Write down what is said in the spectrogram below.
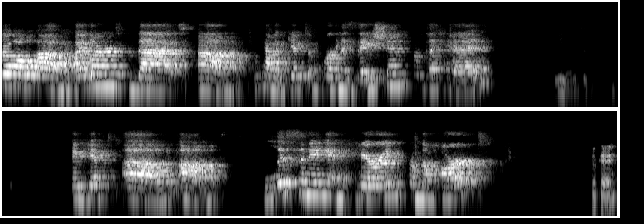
So, um, I learned that, um, we have a gift of organization for the head. A gift of, um, listening and caring from the heart. Okay.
